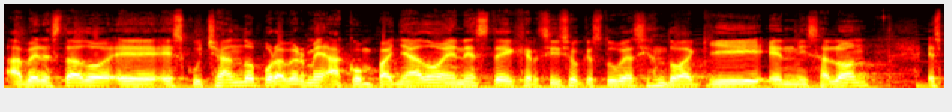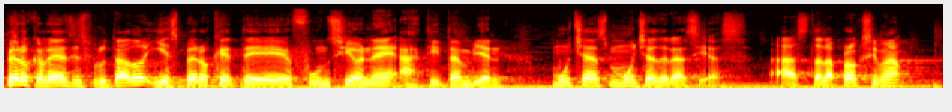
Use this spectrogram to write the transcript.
haber estado eh, escuchando, por haberme acompañado en este ejercicio que estuve haciendo aquí en mi salón. Espero que lo hayas disfrutado y espero que te funcione a ti también. Muchas, muchas gracias. Hasta la próxima.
